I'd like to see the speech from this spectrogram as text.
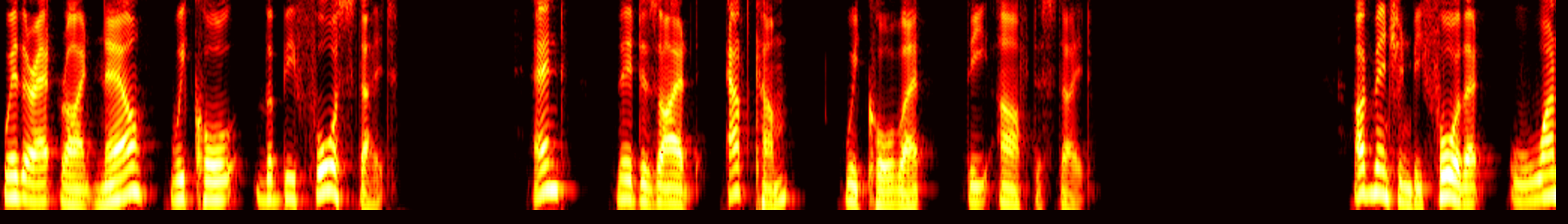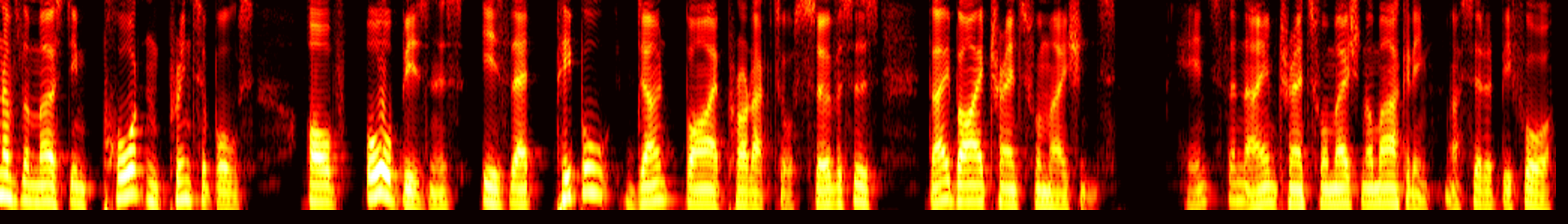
Where they're at right now, we call the before state. And their desired outcome, we call that the after state. I've mentioned before that one of the most important principles of all business is that people don't buy products or services, they buy transformations. Hence the name transformational marketing. I said it before.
